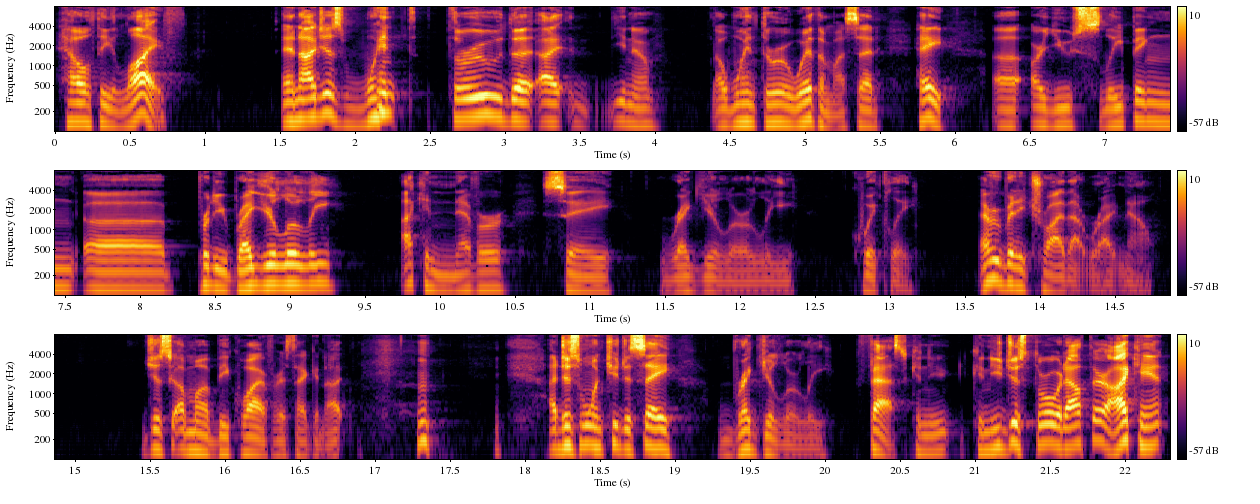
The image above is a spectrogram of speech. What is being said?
healthy life. And I just went through the, I you know, I went through it with him. I said, "Hey, uh, are you sleeping uh, pretty regularly? I can never say regularly quickly. Everybody try that right now. Just I'm gonna be quiet for a second. I, I just want you to say regularly fast. Can you can you just throw it out there? I can't.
